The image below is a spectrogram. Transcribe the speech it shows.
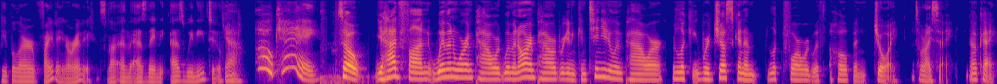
People are fighting already. It's not, and as they as we need to. Yeah. Okay. So you had fun. Women were empowered. Women are empowered. We're going to continue to empower. We're looking. We're just going to look forward with hope and joy. That's what I say. Okay,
